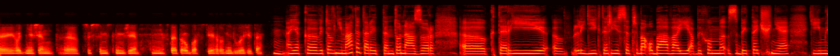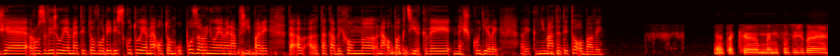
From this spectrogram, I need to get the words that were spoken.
je hodně žen, což si myslím, že hm, v této oblasti je hrozně důležité. Hmm, a jak vy to vnímáte tady, tento názor, který lidí, kteří se třeba obávají, abychom zbytečně tím, že rozviřujeme tyto vody, diskutujeme o tom, upozorňujeme na případy, tak, tak abychom naopak církvi neškodili. Jak vnímáte tyto obavy? Eh, tak eh, myslím si, že to, je,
